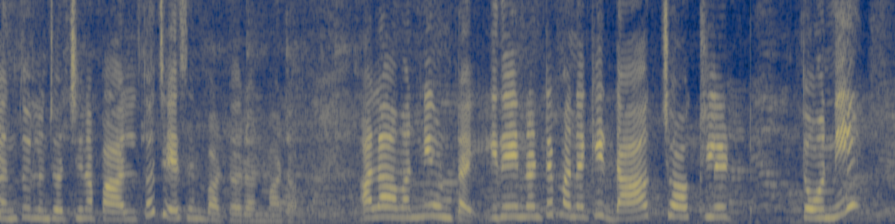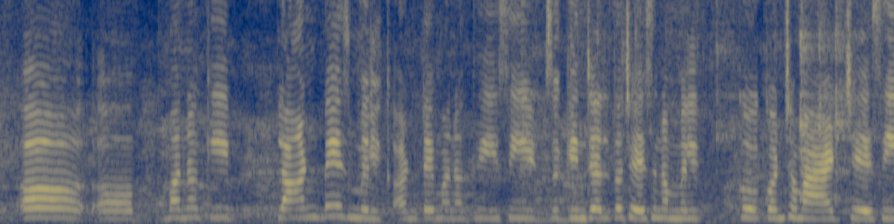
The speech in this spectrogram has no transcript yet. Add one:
జంతువుల నుంచి వచ్చిన పాలతో చేసిన బటర్ అనమాట అలా అవన్నీ ఉంటాయి. ఇదేంటంటే మనకి డార్క్ చాక్లెట్తోని మనకి ప్లాంట్ బేస్ మిల్క్ అంటే మనకి సీడ్స్ గింజలతో చేసిన మిల్క్ కొంచెం యాడ్ చేసి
